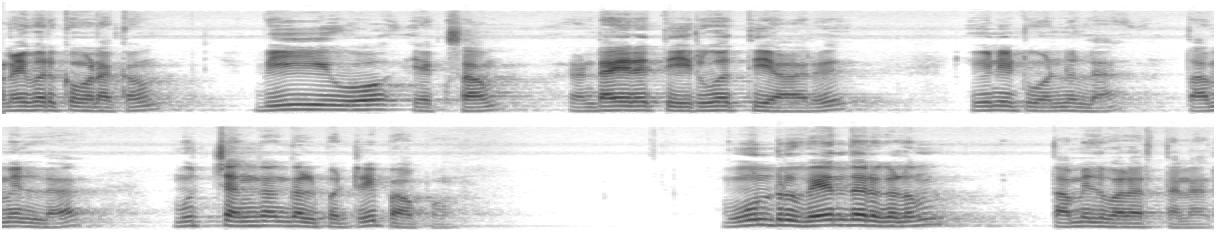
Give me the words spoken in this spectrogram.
அனைவருக்கும் வணக்கம். பிஇஓ எக்ஸாம் ரெண்டாயிரத்தி இருபத்தி ஆறு யூனிட் ஒன்றில் தமிழில் முச்சங்கங்கள் பற்றி பார்ப்போம். மூன்று வேந்தர்களும் தமிழ் வளர்த்தனர்.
